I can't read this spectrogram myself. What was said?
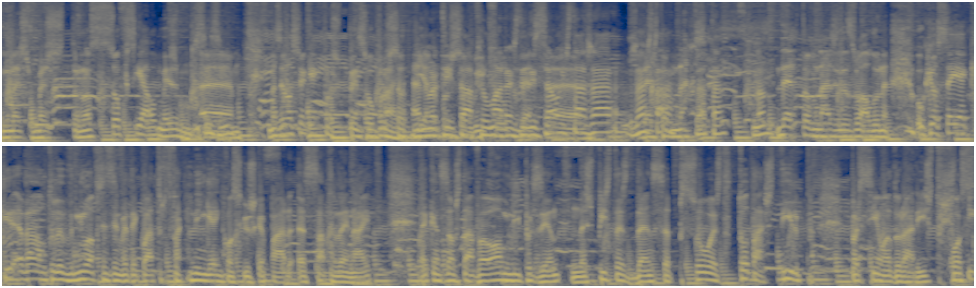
Mas, mas tornou-se oficial mesmo. Eh, mas eu não sei o que é que pensou o professor piano. Ana Martins está a filmar esta edição e está já, já está. homenagem. Já está. Não? Desta homenagem da sua aluna. O que eu sei é que, a dada altura de 1994, de facto ninguém conseguiu escapar a Saturday Night. A canção estava omnipresente nas pistas de dança. Pessoas de toda a estirpe pareciam adorar isto. Fosse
